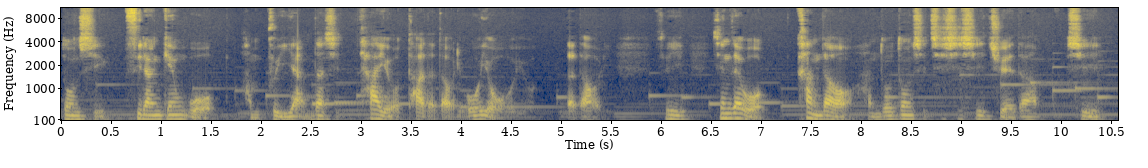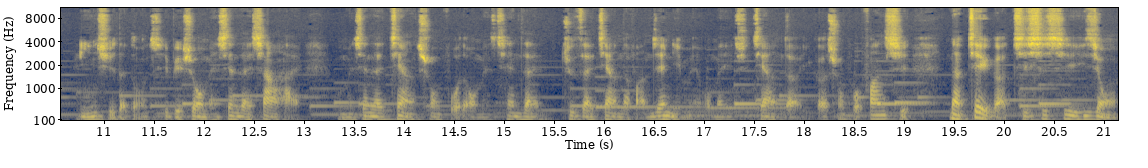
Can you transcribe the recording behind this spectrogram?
东西虽然跟我很不一样，但是他有他的道理，我有我有。的道理，所以现在我看到很多东西，其实是觉得是临时的东西。比如说，我们现在上海，我们现在这样生活的，我们现在住在这样的房间里面，我们也是这样的一个生活方式。那这个其实是一种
